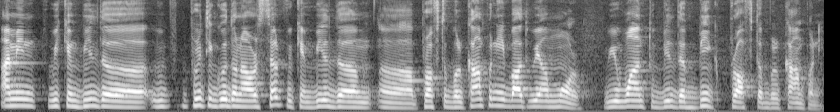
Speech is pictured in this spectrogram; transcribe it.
I mean, we can build a, pretty good on ourselves. We can build a, a profitable company, but we are more. We want to build a big profitable company.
